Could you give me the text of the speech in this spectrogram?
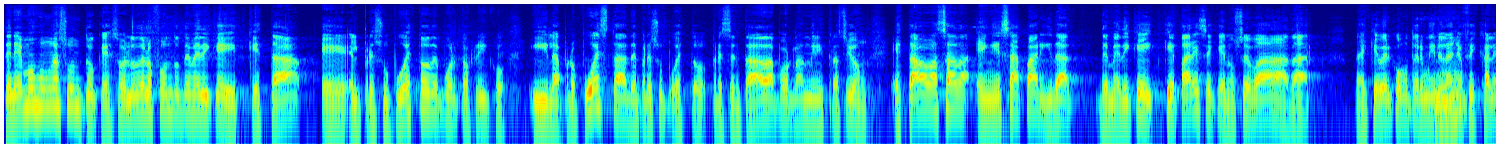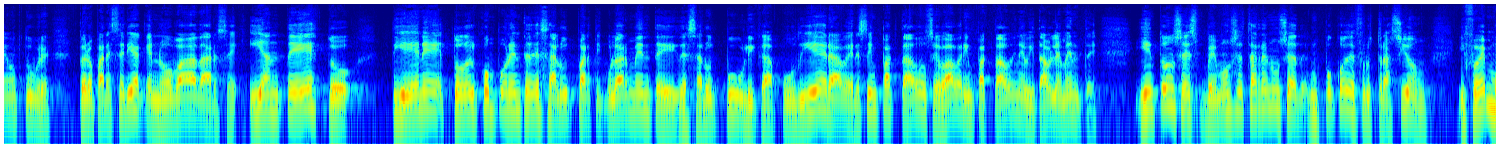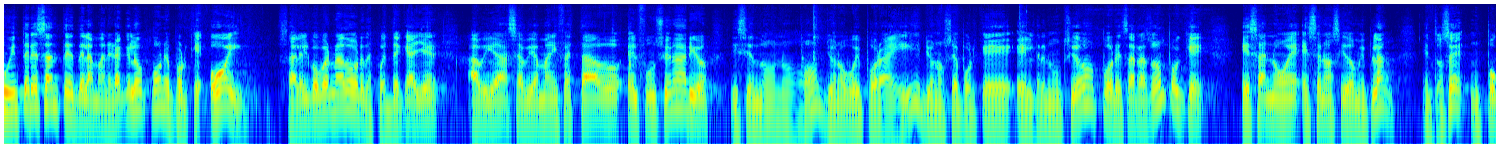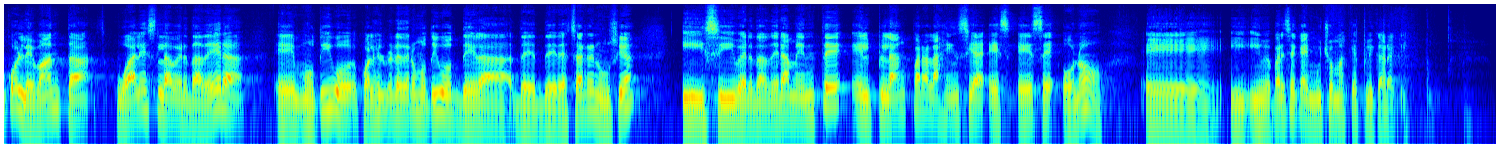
Tenemos un asunto que es solo de los fondos de Medicaid, que está eh, el presupuesto de Puerto Rico y la propuesta de presupuesto presentada por la administración estaba basada en esa paridad de Medicaid que parece que no se va a dar. Hay que ver cómo termina el año fiscal en octubre, pero parecería que no va a darse. Y ante esto tiene todo el componente de salud, particularmente de salud pública, pudiera haberse impactado, se va a haber impactado inevitablemente. Y entonces vemos esta renuncia un poco de frustración. Y fue muy interesante de la manera que lo pone, porque hoy sale el gobernador, después de que ayer había, se había manifestado el funcionario, diciendo, no, yo no voy por ahí, yo no sé por qué él renunció por esa razón, porque esa no es, ese no ha sido mi plan. Entonces, un poco levanta cuál es la verdadera eh, motivo, cuál es el verdadero motivo de, la, de esa renuncia y si verdaderamente el plan para la agencia es ese o no. Eh, y, me parece que hay mucho más que explicar aquí.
